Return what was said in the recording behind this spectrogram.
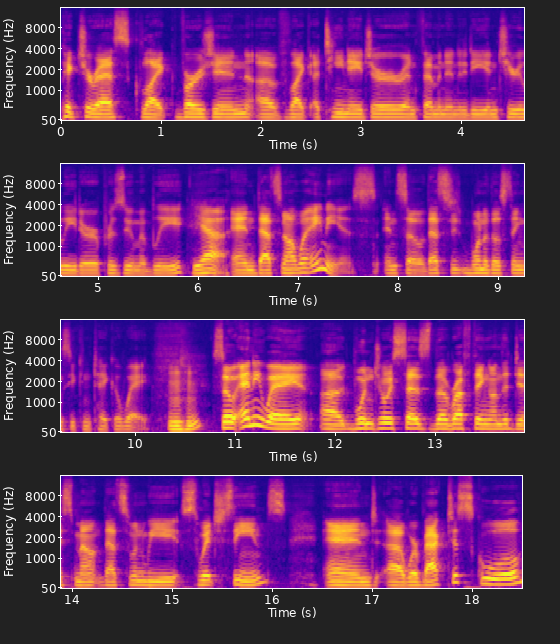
picturesque like version of like a teenager and femininity and cheerleader presumably yeah. and that's not what amy is and so that's one of those things you can take away Mm-hmm. so anyway, uh, when Joyce says the rough thing on the dismount, that's when we switch scenes, and uh, we're back to school.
